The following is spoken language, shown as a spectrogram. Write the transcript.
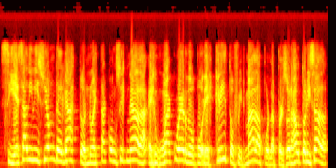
si esa división de gastos no está consignada en un acuerdo por escrito firmada por las personas autorizadas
